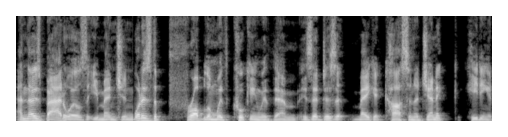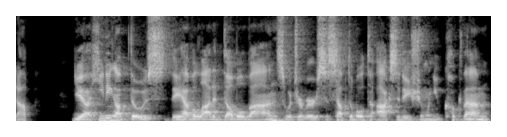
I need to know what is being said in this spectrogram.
And those bad oils that you mentioned, what is the problem with cooking with them? Is it does it make it carcinogenic heating it up? Yeah, heating up those, they have a lot of double bonds, which are very susceptible to oxidation when you cook them.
